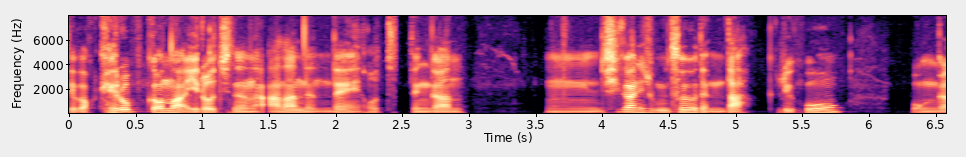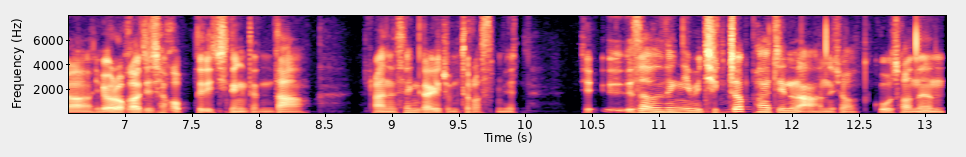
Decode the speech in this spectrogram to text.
게 막 괴롭거나 이러지는 않았는데 어쨌든 간 음 시간이 좀 소요된다. 그리고 뭔가 여러 가지 작업들이 진행된다라는 생각이 좀 들었습니다. 이제 의사 선생님이 직접 하지는 않으셨고 저는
